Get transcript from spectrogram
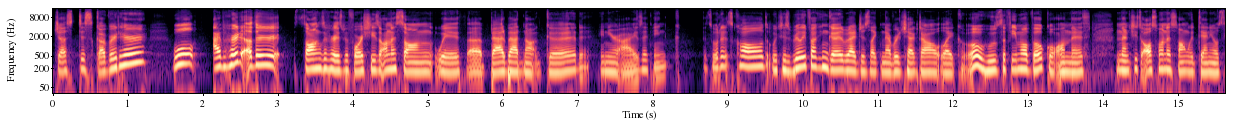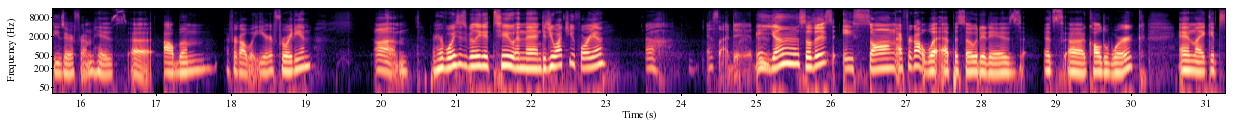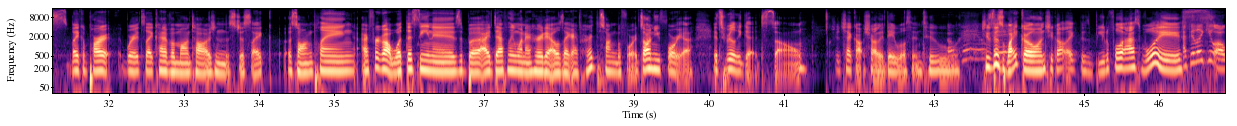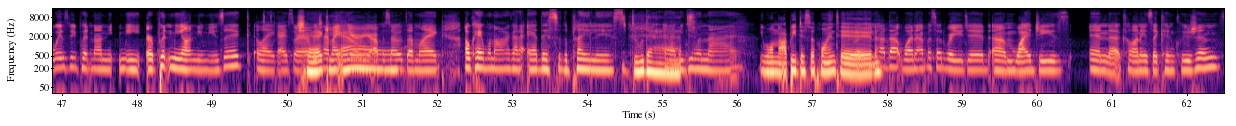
just discovered her. Well, I've heard other songs of hers before. She's on a song with uh, Bad Bad Not Good in Your Eyes, I think. That's what it's called, which is really fucking good, but I just like never checked out like, oh, who's the female vocal on this? And then she's also on a song with Daniel Caesar from his uh, album, I forgot what year, Freudian. Um, but her voice is really good too. And then did you watch Euphoria? Ugh, yes, I did. Yeah. So there's a song, I forgot what episode it is. It's uh, called Work. And like it's like a part where it's like kind of a montage and it's just like a song playing. I forgot what the scene is, but I definitely when I heard it, I was like, I've heard the song before. It's on Euphoria. It's really good. So should check out Charlotte Day Wilson too. Okay, She's this white girl and she got like this beautiful ass voice. I feel like you always be putting on me or putting me on new music. Like I swear, every time I it hear your episodes, I'm like, okay, well now I gotta add this to the playlist, do that. and I be doing that. You will not be Like, disappointed. you had that one episode where you did um, YG's and uh, Kehlani's like conclusions.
